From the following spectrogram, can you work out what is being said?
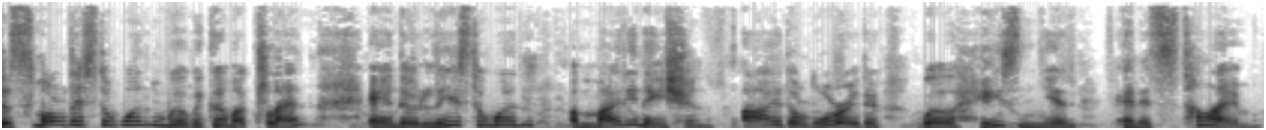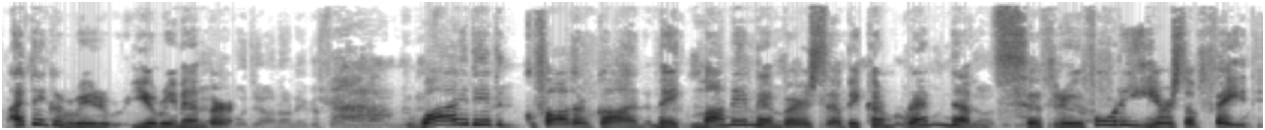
The smallest one will become a clan, and the least one a mighty nation. I, the Lord, will hasten it in its time. I think you remember. Why did Father God make Manmin members become remnants through 40 years of faith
